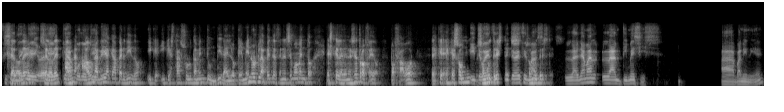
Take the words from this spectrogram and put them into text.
se lo den, que- se lo den a una, a una tía que ha perdido y que, y que está absolutamente hundida. Y lo que menos le apetece en ese momento es que le den ese trofeo. Por favor. Es que, es que son, muy- son muy decir- y tristes. te voy a decir son muy más. tristes. La llaman la antimesis a Vanini, ¿eh?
